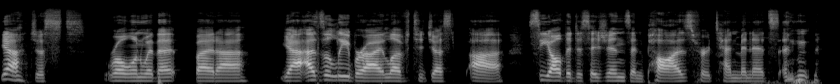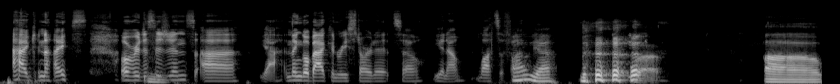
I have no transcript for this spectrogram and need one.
yeah, just rolling with it. But uh yeah, as a Libra, I love to just uh, see all the decisions and pause for 10 minutes and agonize over decisions. Uh, yeah, and then go back and restart it. So, you know, lots of fun. Oh yeah. Uh, uh,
